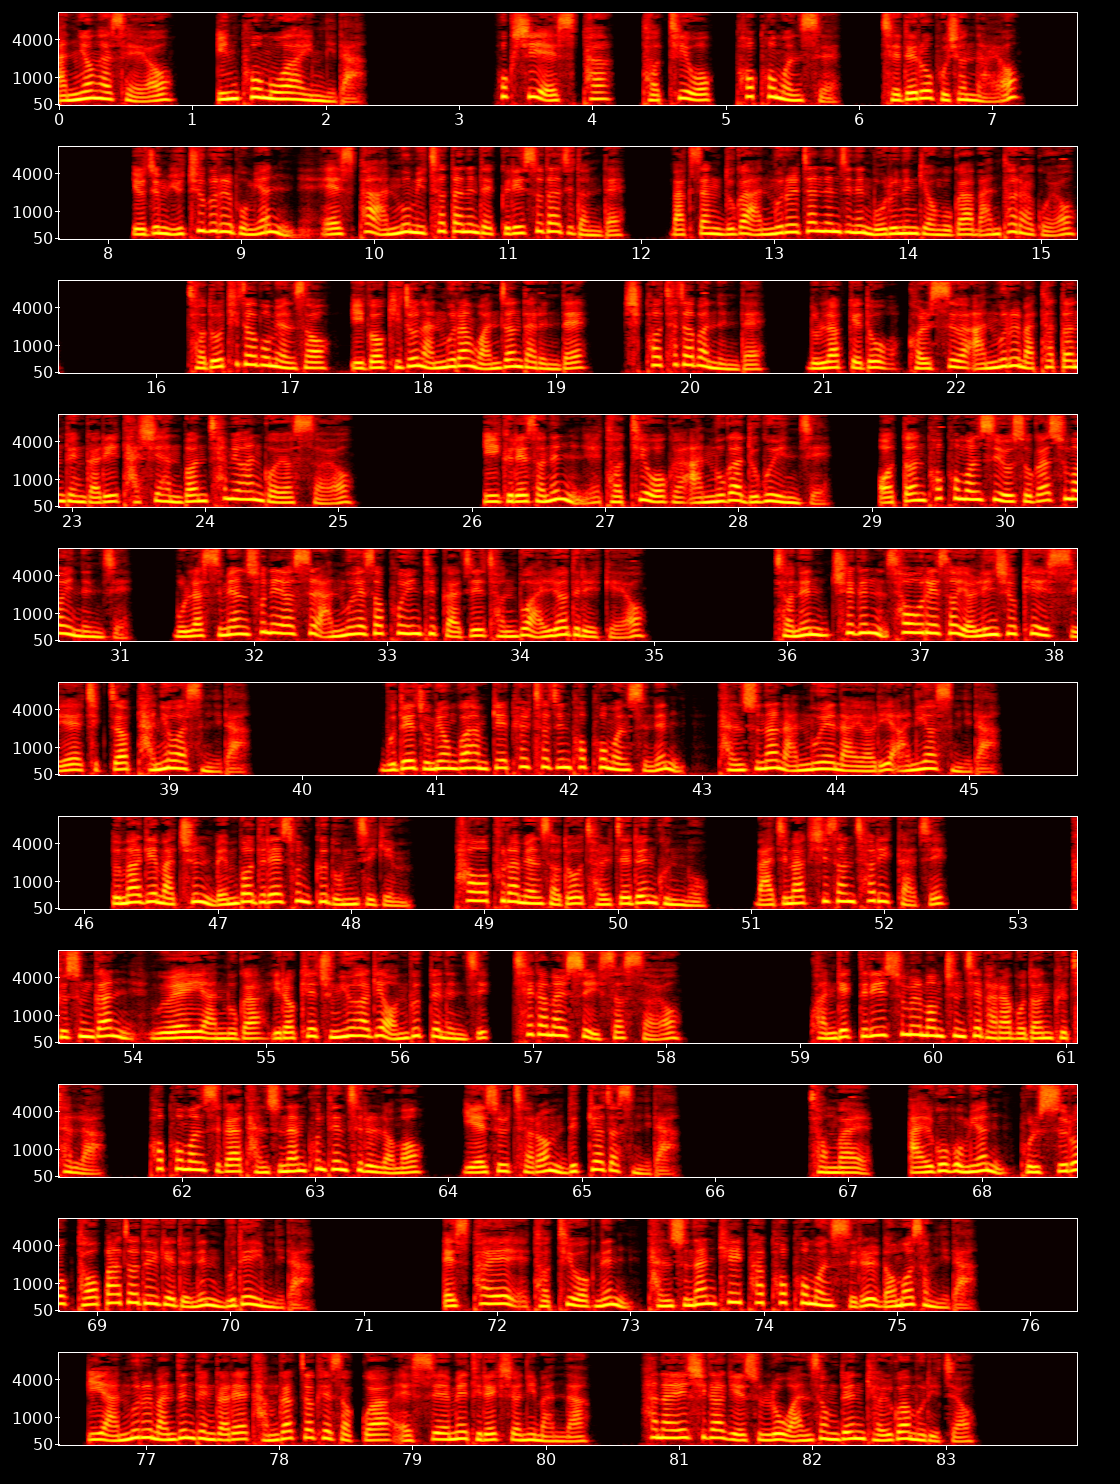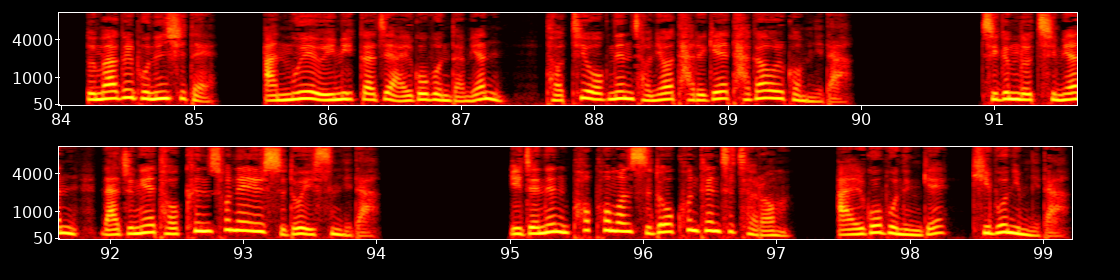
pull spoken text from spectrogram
안녕하세요. 인포모아입니다. 혹시 에스파, 더티웍, 퍼포먼스 제대로 보셨나요? 요즘 유튜브를 보면 에스파 안무 미쳤다는 댓글이 쏟아지던데 막상 누가 안무를 짰는지는 모르는 경우가 많더라고요. 저도 티저 보면서 이거 기존 안무랑 완전 다른데 싶어 찾아봤는데 놀랍게도 걸스 안무를 맡았던 벵갈이 다시 한번 참여한 거였어요. 이 글에서는 더티워크 안무가 누구인지, 어떤 퍼포먼스 요소가 숨어 있는지, 몰랐으면 손해였을 안무에서 포인트까지 전부 알려드릴게요. 저는 최근 서울에서 열린 쇼케이스에 직접 다녀왔습니다. 무대 조명과 함께 펼쳐진 퍼포먼스는 단순한 안무의 나열이 아니었습니다. 음악에 맞춘 멤버들의 손끝 움직임, 파워풀하면서도 절제된 군무, 마지막 시선 처리까지 그 순간 왜 이 안무가 이렇게 중요하게 언급되는지 체감할 수 있었어요. 관객들이 숨을 멈춘 채 바라보던 그 찰나, 퍼포먼스가 단순한 콘텐츠를 넘어 예술처럼 느껴졌습니다. 정말 알고 보면 볼수록 더 빠져들게 되는 무대입니다. 에스파의 더티웍는 단순한 케이팝 퍼포먼스를 넘어섭니다. 이 안무를 만든 벵갈의 감각적 해석과 SM의 디렉션이 만나 하나의 시각 예술로 완성된 결과물이죠. 음악을 보는 시대, 안무의 의미까지 알고 본다면 더티웍는 전혀 다르게 다가올 겁니다. 지금 놓치면 나중에 더 큰 손해일 수도 있습니다. 이제는 퍼포먼스도 콘텐츠처럼 알고 보는 게 기본입니다.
